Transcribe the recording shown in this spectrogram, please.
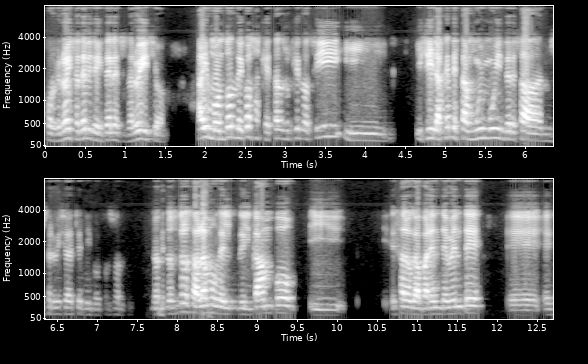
porque no hay satélites que tengan ese servicio hay un montón de cosas que están surgiendo así y, y sí, la gente está muy, muy interesada en un servicio de este tipo, por suerte. Nosotros hablamos del, campo y es algo que aparentemente eh, es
